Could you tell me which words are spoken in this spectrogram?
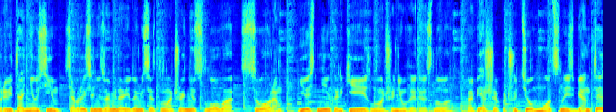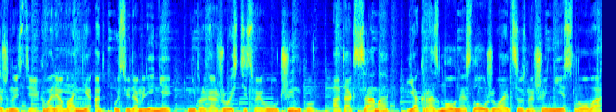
Прывітанне ўсім сябры сёння з вами даведаемся тлумачэнне слова сорам ёсць некалькі тлумачэнняў гэтага слова па-першае пачуццё моцнай збянтэжанасці хвалявання ад усведамлення непрыгажосці свайго ўчынку а таксама як размоўнае слово ўжываецца ў значэнні слова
